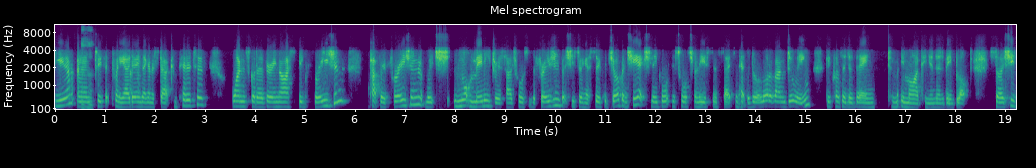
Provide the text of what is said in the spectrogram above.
year, and Uh-huh. 2018 they're going to start competitive. One's got a very nice big Frisian, purebred Frisian, which not many dressage horses are Frisian, but she's doing a super job. And she actually bought this horse from the Eastern States and had to do a lot of undoing because it had been, in my opinion, it had been blocked. So she's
